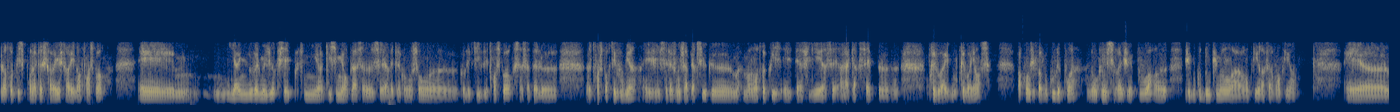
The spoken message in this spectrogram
l'entreprise pour laquelle je travaillais, je travaillais dans le transport, et il y a une nouvelle mesure qui s'est mise en place, euh, c'est avec la convention euh, collective des transports. Ça s'appelle euh, Transportez-vous bien. Et c'est là que je me suis aperçu que mon entreprise était affiliée à, à la CARCEP prévoyance. Par contre, j'ai pas beaucoup de points, donc c'est vrai que je vais pouvoir. j'ai beaucoup de documents à remplir, à faire remplir. Et euh,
